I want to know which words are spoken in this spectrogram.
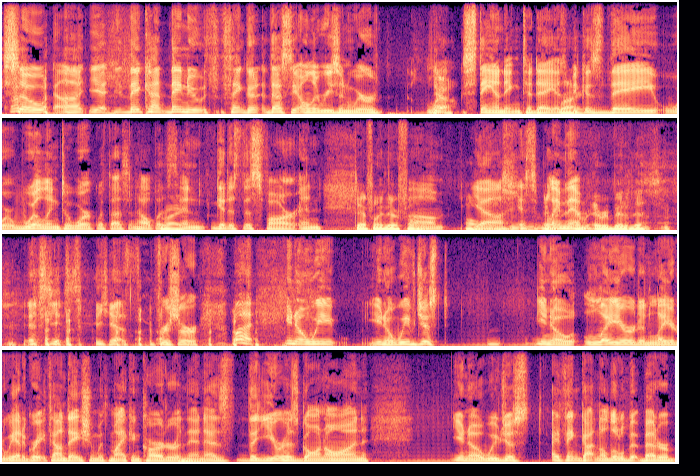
so uh, yeah, they kind they knew. Thank goodness that's the only reason we're like Yeah. standing today is Right. because they were willing to work with us and help us Right. and get us this far. And definitely their fault. Um, yeah, yes, blame every, them. Every, every bit of this. yes, yes, yes, for sure. But you know, we, you know, we've just, you know, layered and layered. We had a great foundation with Mike and Carter, and then as the year has gone on, you know, we've just I think, gotten a little bit better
